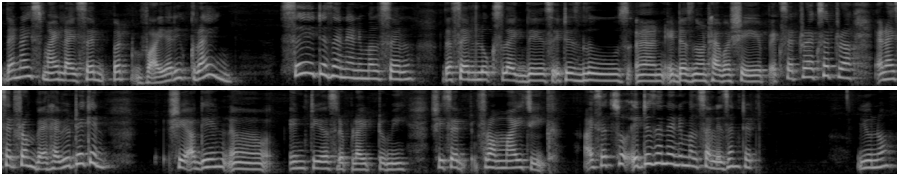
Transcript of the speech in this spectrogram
Then I smiled. I said, But why are you crying? Say it is an animal cell. The cell looks like this, it is loose and it does not have a shape, etc. etc. And I said, From where have you taken? She again, uh, in tears, replied to me. She said, From my cheek. I said, So it is an animal cell, isn't it? You know,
